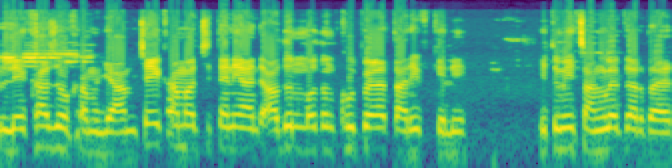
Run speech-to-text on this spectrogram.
लेखाजोखा म्हणजे आमच्याही कामाची त्यांनी अधूनमधून खूप वेळा तारीफ केली की तुम्ही चांगलं करतायत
